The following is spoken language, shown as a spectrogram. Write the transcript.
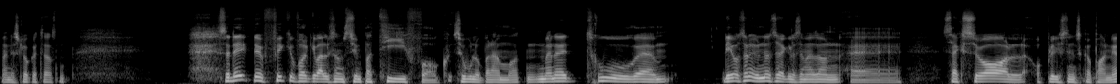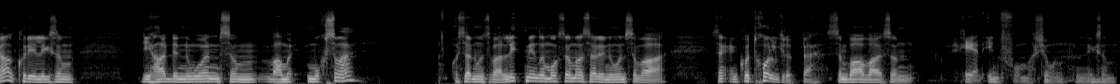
Men det slukker tørsten. Så det, det fikk jo folk veldig sånn sympati for Solo på den måten. Men jeg tror eh, Det er også en undersøkelse med sånn eh, seksualopplysningskampanjer, hvor de liksom De hadde noen som var morsomme, og så hadde noen som var litt mindre morsomme, og så hadde noen som var så en kontrollgruppe som bare var sånn ren informasjon, liksom.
